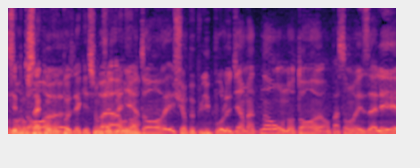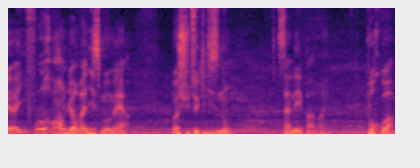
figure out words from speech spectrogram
C'est pour ça qu'on vous pose la question de cette manière. On entend, et je suis un peu plus libre pour le dire maintenant, on entend en passant dans les allées, il faut rendre l'urbanisme aux maires. Moi je suis de ceux qui disent non. Ça n'est pas vrai. Pourquoi?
